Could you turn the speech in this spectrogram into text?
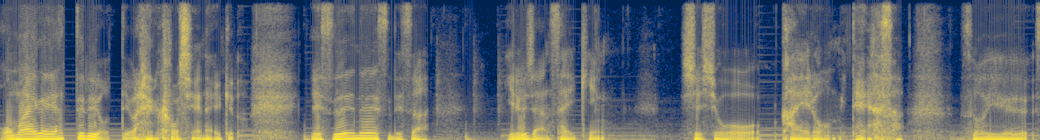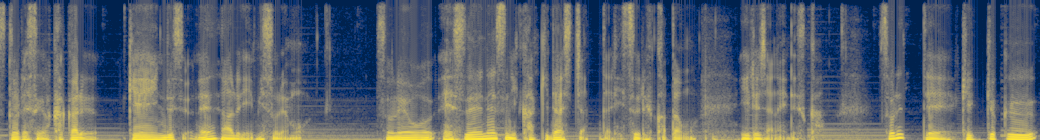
お前がやってるよって言われるかもしれないけど、SNS でさ、いるじゃん最近。首相を変えろみたいなさ。そういうストレスがかかる原因ですよね。ある意味それも。それを SNS に書き出しちゃったりする方もいるじゃないですか。それって結局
